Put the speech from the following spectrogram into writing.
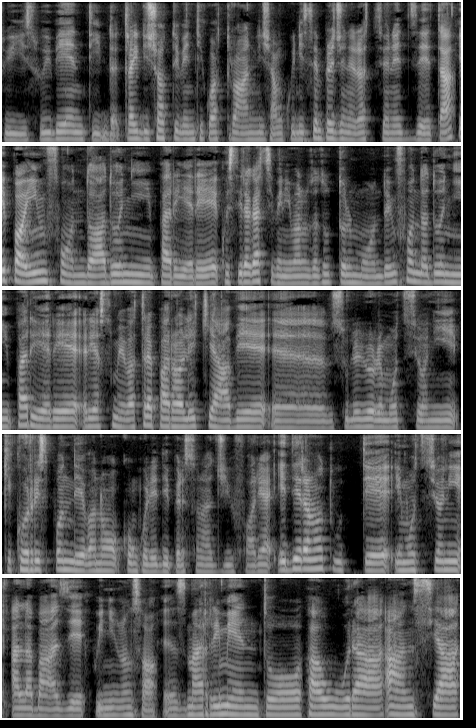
sui, sui 20, tra i 18 e i 24 anni, diciamo, quindi sempre generazione Z. E poi in fondo ad ogni parere, questi ragazzi venivano da tutto il mondo, in fondo ad ogni parere riassumeva tre parole chiave eh, sulle loro emozioni che corrispondevano con quelle dei personaggi Euphoria ed erano tutte emozioni alla base, quindi non so, eh, smarrimento, paura, ansia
